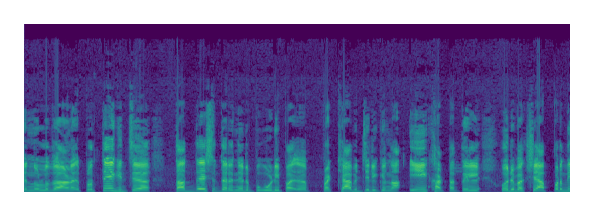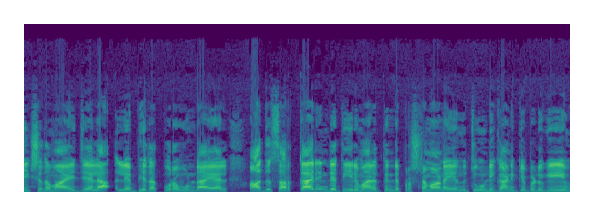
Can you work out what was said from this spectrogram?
എന്നുള്ളതാണ്. പ്രത്യേകിച്ച് തദ്ദേശ തെരഞ്ഞെടുപ്പ് കൂടി പ്രഖ്യാപിച്ചിരിക്കുന്ന ഈ ഘട്ടത്തിൽ ഒരുപക്ഷെ അപ്രതീക്ഷിതമായ ജല ലഭ്യത കുറവുണ്ടായാൽ അത് സർക്കാരിന്റെ തീരുമാനത്തിന്റെ പ്രശ്നമാണ് എന്ന് ചൂണ്ടിക്കാണിക്കപ്പെടുകയും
